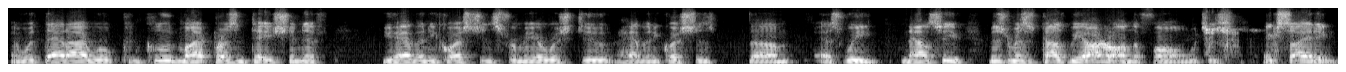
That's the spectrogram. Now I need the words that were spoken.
And with that, I will conclude my presentation. If you have any questions for me or wish to have any questions, um, as we now see Mr. and Mrs. Cosby are on the phone, which is exciting.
